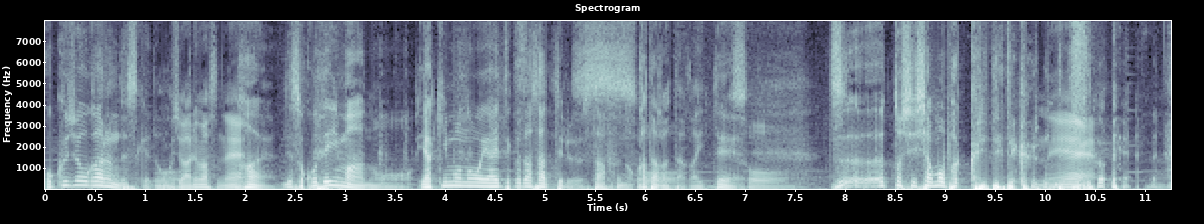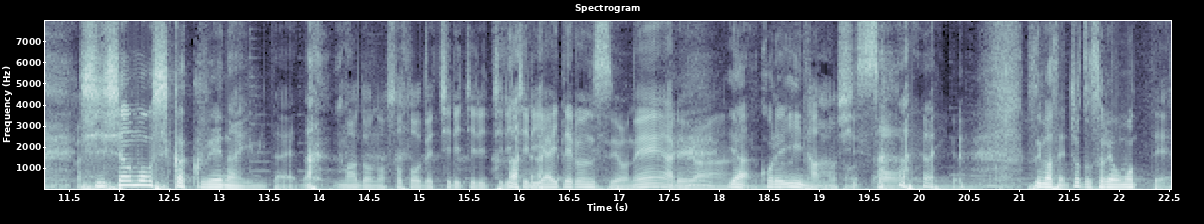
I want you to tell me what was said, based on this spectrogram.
屋上があるんですけど屋上ありますね、はい、でそこで今あの焼き物を焼いてくださってるスタッフの方々がいてずーっとシシャモばっかり出てくるんですよねシシャモしか食えないみたいな。窓の外でチリチリチリチリ焼いてるんすよね あれが。いやこれいいな楽しそう すいませんちょっとそれを思って。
